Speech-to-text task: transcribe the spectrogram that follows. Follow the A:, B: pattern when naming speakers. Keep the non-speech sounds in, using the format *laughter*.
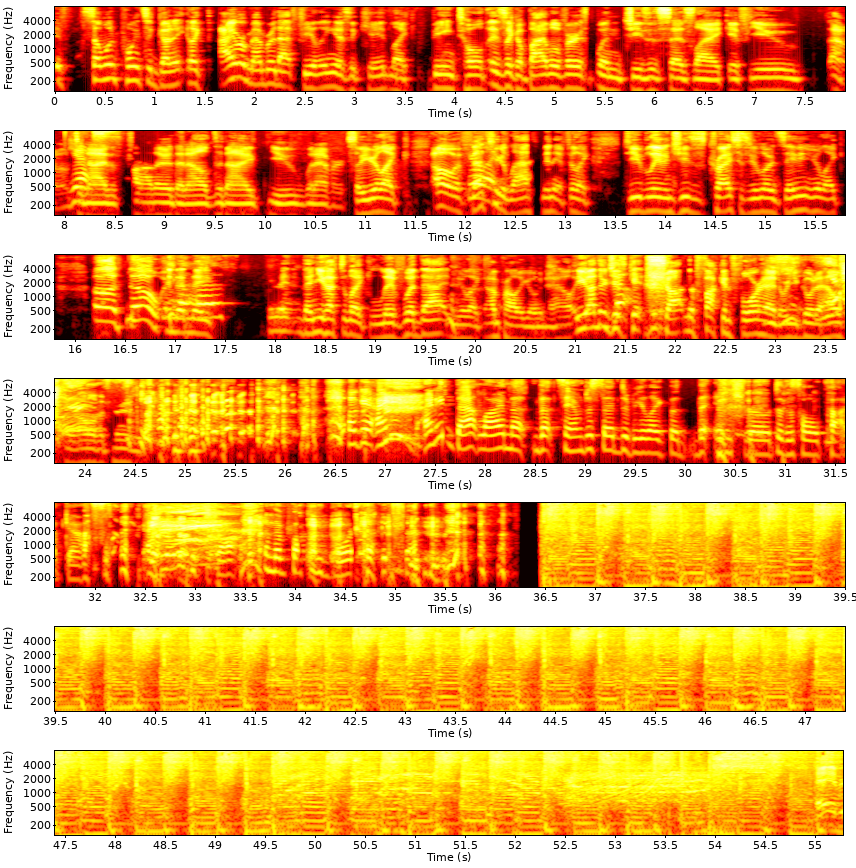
A: if someone points a gun at like I remember that feeling as a kid, like being told it's like a Bible verse when Jesus says, like, if you I don't know,
B: Yes.
A: deny the Father, then I'll deny you, whatever. So you're like, oh, if
B: You're
A: that's
B: like-
A: your last minute, if they're like, do you believe in Jesus Christ as your Lord and Savior? And you're like, uh, no. And then they and then, you have to like live with that, and you're like, I'm probably going to hell. You either just
B: No.
A: get shot in the fucking forehead, or you go to hell for all of eternity. *laughs*
B: okay, I need I need that line that that Sam just said to be like the the intro to this whole podcast. *laughs* Like get shot in the fucking forehead. *laughs*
